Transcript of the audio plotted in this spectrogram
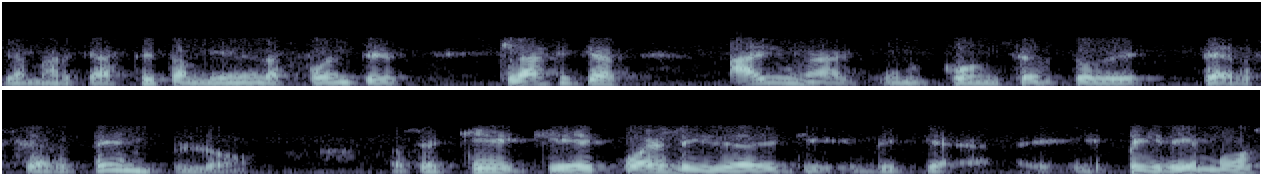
ya marcaste también en las fuentes clásicas, hay una, un concepto de tercer templo. O sea, ¿qué, qué, cuál es la idea de que, de que esperemos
